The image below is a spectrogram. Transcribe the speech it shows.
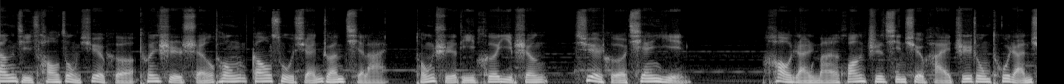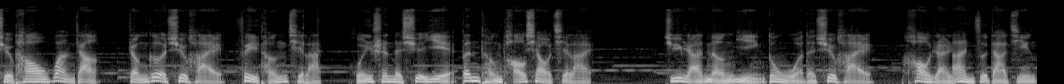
当即操纵血河吞噬神通高速旋转起来，同时低喝一声：“血河牵引！”浩然蛮荒之心，血海之中突然血涛万丈，整个血海沸腾起来，浑身的血液奔腾咆哮起来。居然能引动我的血海！浩然暗自大惊，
